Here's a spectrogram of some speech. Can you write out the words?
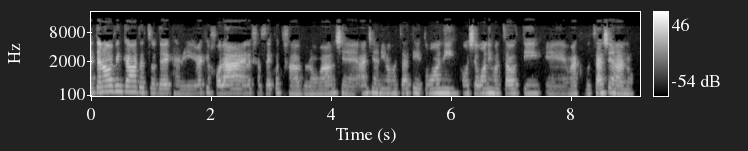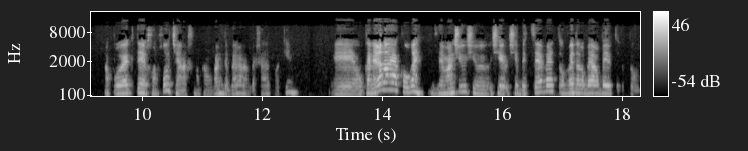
אתה לא מבין כמה אתה צודק, אני רק יכולה לחזק אותך ולומר שעד שאני לא מצאתי את רוני, או שרוני מצא אותי אה, מהקבוצה שלנו, הפרויקט אה, חונכות, שאנחנו כמובן נדבר עליו באחד הפרקים, אה, הוא כנראה לא היה קורה, זה משהו ש, ש, שבצוות עובד הרבה הרבה יותר טוב.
